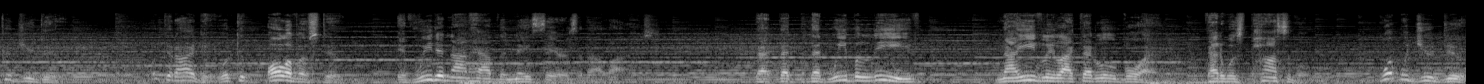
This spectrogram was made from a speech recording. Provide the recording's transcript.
What could you do? What could I do? What could all of us do if we did not have the naysayers in our lives? That, that, that we believe naively like that little boy that it was possible. What would you do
